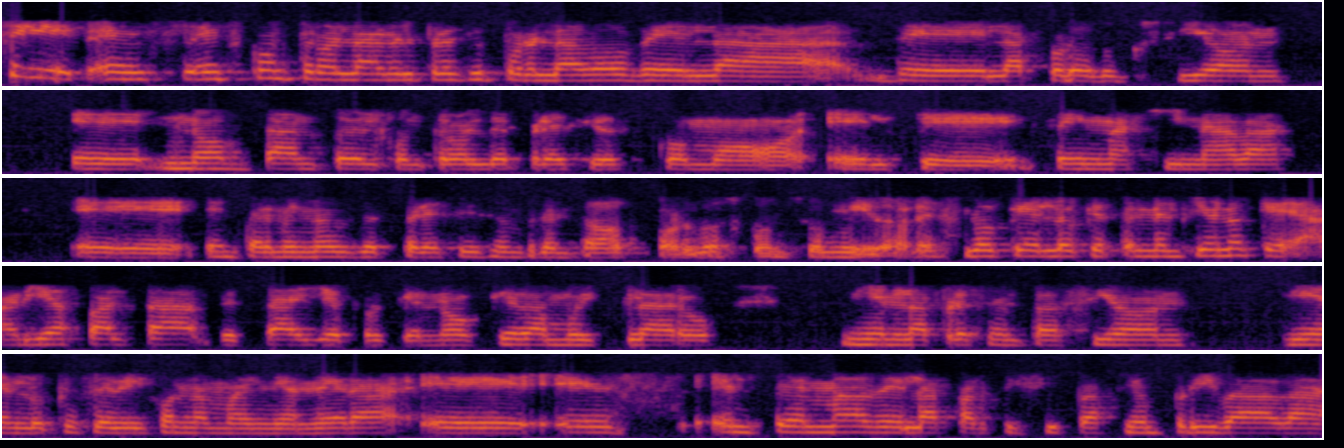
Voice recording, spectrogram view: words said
Sí, es, es controlar el precio por el lado de la de la producción eh, no tanto el control de precios como el que se imaginaba eh, en términos de precios enfrentados por los consumidores. Lo que lo que te menciono que haría falta detalle porque no queda muy claro ni en la presentación ni en lo que se dijo en la mañanera eh, es el tema de la participación privada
